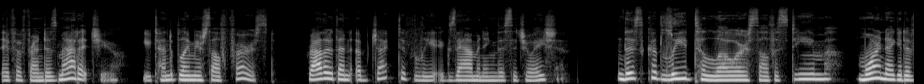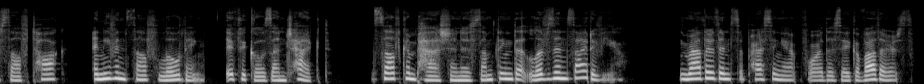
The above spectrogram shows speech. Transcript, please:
If a friend is mad at you, you tend to blame yourself first, rather than objectively examining the situation. This could lead to lower self-esteem, more negative self-talk, and even self-loathing if it goes unchecked. Self-compassion is something that lives inside of you. Rather than suppressing it for the sake of others,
